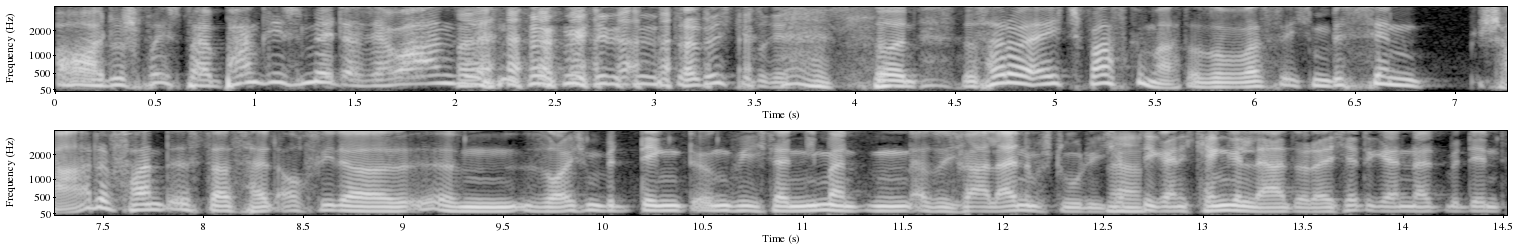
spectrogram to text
oh, du sprichst beim Punkies mit, das ist ja Wahnsinn. die sind total durchgedreht. So, das hat aber echt Spaß gemacht. Also was ich ein bisschen schade fand, ist, dass halt auch wieder ähm, solchen bedingt irgendwie ich da niemanden, also ich war allein im Studio, ich ja. habe die gar nicht kennengelernt oder ich hätte gerne halt mit denen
